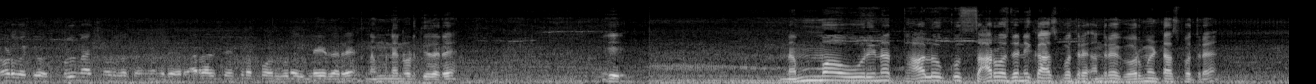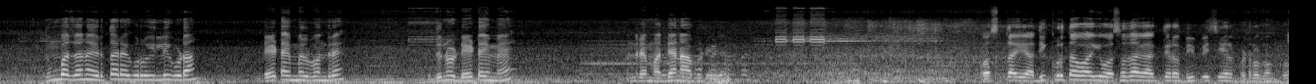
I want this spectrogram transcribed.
ನೋಡ್ಬೇಕು ಇವತ್ತು. ಫುಲ್ ಮ್ಯಾಚ್ ನೋಡ್ಬೇಕು ಅಂದ್ರೆ ಆರ್ ಆರ್ ಶೇಖರಪ್ಪ ಅವ್ರು ಕೂಡ ಇಲ್ಲೇ ಇದ್ದಾರೆ ನಮ್ಮನ್ನೇ ನೋಡ್ತಿದ್ದಾರೆ ನಮ್ಮ ಊರಿನ ತಾಲೂಕು ಸಾರ್ವಜನಿಕ ಆಸ್ಪತ್ರೆ ಅಂದರೆ ಗೌರ್ಮೆಂಟ್ ಆಸ್ಪತ್ರೆ ತುಂಬ ಜನ ಇರ್ತಾರೆ ಗುರು ಇಲ್ಲಿ ಕೂಡ. ಡೇ ಟೈಮಲ್ಲಿ ಬಂದರೆ ಇದನ್ನು ಡೇ ಟೈಮೇ ಅಂದರೆ ಮಧ್ಯಾಹ್ನ ಆಗ್ಬಿಟ್ಟಿದೆ. ಹೊಸದಾಗಿ ಅಧಿಕೃತವಾಗಿ ಹೊಸದಾಗಿ ಆಗ್ತಿರೋ B P C L petrol bunk.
